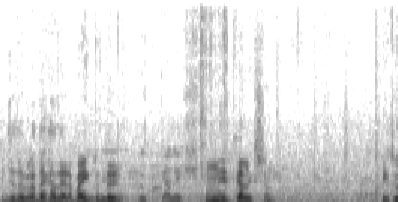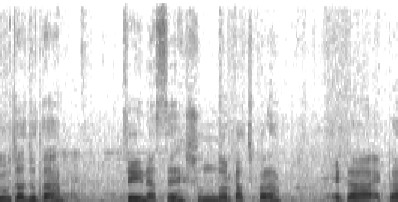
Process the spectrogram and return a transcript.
এই জুতোগুলো দেখা যায় না। বাইক একটু ধরে হুম ঈদ কালেকশন একটু উঁচা জুতা চেইন আছে সুন্দর কাজ করা। এটা একটা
